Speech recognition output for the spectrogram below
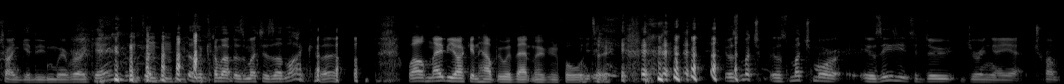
try and get it in wherever I can. It doesn't come up as much as I'd like. though. Well, maybe I can help you with that moving forward too. it was much. It was much more. It was easier to do during a uh, Trump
